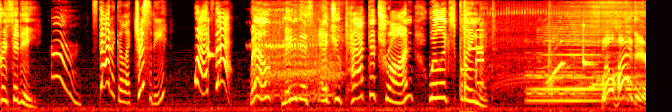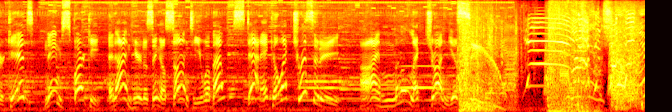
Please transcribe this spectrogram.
electricity. Hmm, static electricity? What's that? Well, maybe this Educactatron will explain it. Well, hi there, kids. Name's Sparky, and I'm here to sing a song to you about static electricity. I'm an electron, you see. Got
